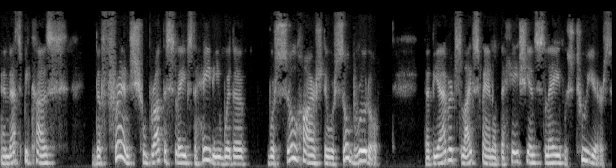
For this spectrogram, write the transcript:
And that's because the French who brought the slaves to Haiti were the were so harsh, they were so brutal that the average lifespan of the Haitian slave was two years.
